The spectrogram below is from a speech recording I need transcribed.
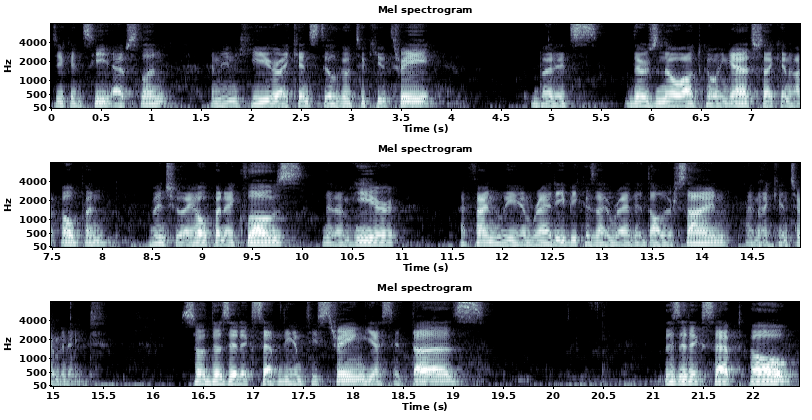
As you can see, epsilon. And in here, I can still go to Q3, but it's there's no outgoing edge, so I cannot open. Eventually, I open, I close, then I'm here. I finally am ready because I read a dollar sign, and I can terminate. So does it accept the empty string? Yes, it does. Does it accept O?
